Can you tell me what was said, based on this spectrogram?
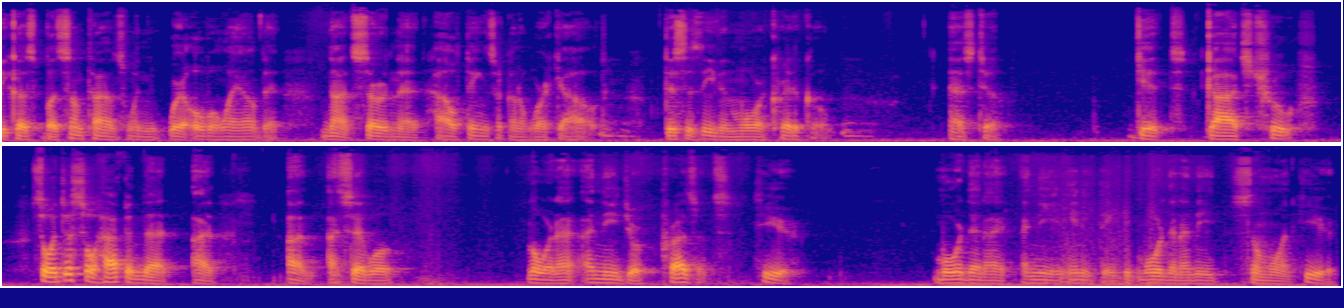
because but sometimes when we're overwhelmed and not certain that how things are going to work out, mm-hmm. this is even more critical mm-hmm. as to get God's truth. So it just so happened that I I, I said, Well, Lord, I, I need your presence here more than I, I need anything, but more than I need someone here,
